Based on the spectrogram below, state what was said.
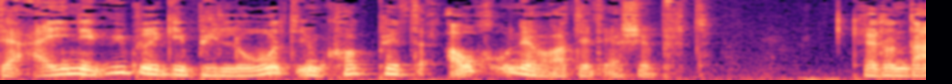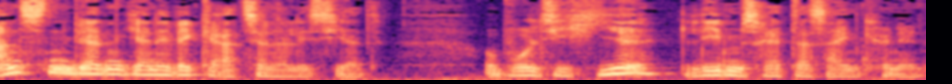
der eine übrige Pilot im Cockpit auch unerwartet erschöpft? Redundanzen werden gerne wegrationalisiert, obwohl sie hier Lebensretter sein können.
